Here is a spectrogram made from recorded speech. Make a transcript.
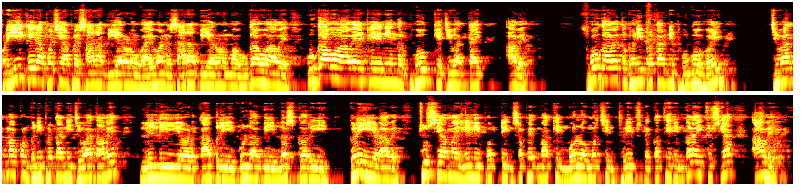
પણ એ કર્યા પછી આપણે સારા બિયારણો વાવ્યા ને સારા બિયારણોમાં ઉગાવો આવે. ઉગાવો આવે એટલે એની અંદર ફૂગ કે જીવાત કાંઈક આવે. ફૂગ આવે તો ઘણી પ્રકારની ફૂગો હોય. જીવાતમાં પણ ઘણી પ્રકારની જીવાત આવે. લીલી ઈયળ, કાબરી, ગુલાબી, લશ્કરી, ઘણી ઈયળ આવે. ચૂસિયામાં લીલી પોપટીન, સફેદ માખીન, મોલો મરચીન, થ્રીપ્સ ને કથીરીન ઘણા ચૂસિયા આવે.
